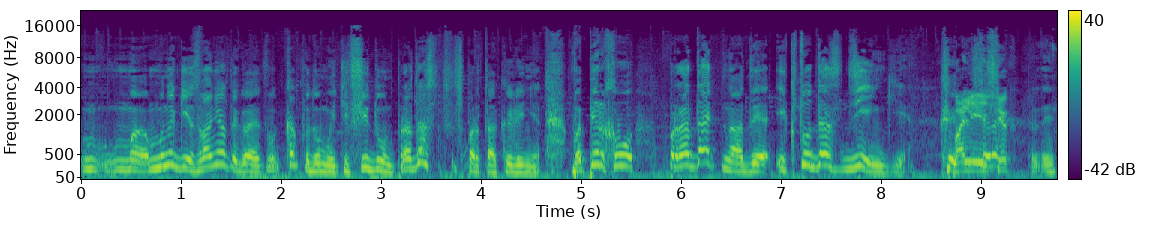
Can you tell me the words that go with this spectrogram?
многие звонят и говорят, вы как вы думаете, Федун продаст Спартак или нет? Во-первых, его продать надо, и кто даст деньги? Болельщик.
